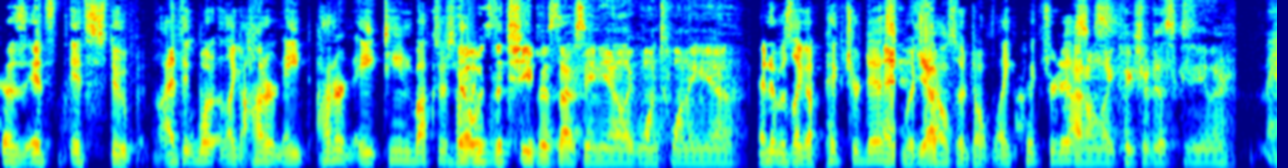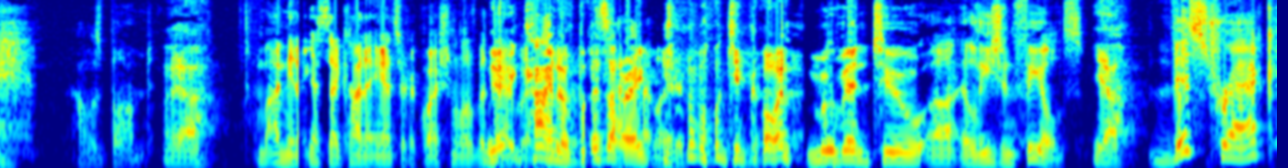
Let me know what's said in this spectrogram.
Because it's it's stupid. I think what like 108 118 bucks or something. That was the cheapest I've seen. Yeah, like 120. Yeah. and it was like a picture disc, And- which yep. I also don't like picture discs. I don't like picture discs either. Man, I was bummed. Yeah. I mean, I guess I kind of answered a question a little bit. Yeah, there, but kind we'll of, but it's all right. we'll keep going. Move into uh, Elysian Fields. Yeah. This track,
